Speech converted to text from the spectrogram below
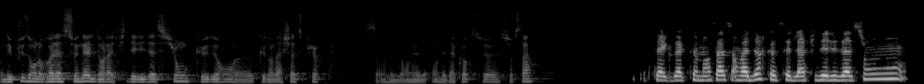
on est plus dans le relationnel, dans la fidélisation que dans, que dans la chasse pure. on est, on est, on est d'accord sur, sur ça? C'est exactement ça. On va dire que c'est de la fidélisation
